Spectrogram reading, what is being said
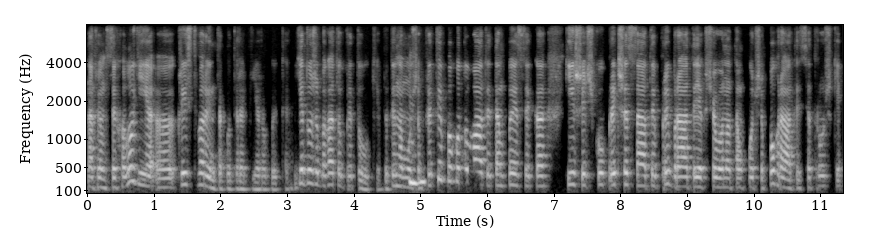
напрям психології, е, крізь тварин таку терапію робити. Є дуже багато притулків. Дитина може прийти погодувати там песика, кішечку, причесати, прибрати, якщо вона там хоче погратися трошки.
